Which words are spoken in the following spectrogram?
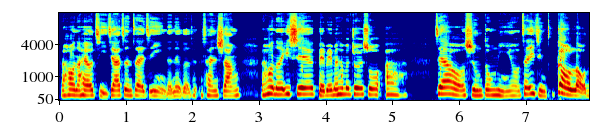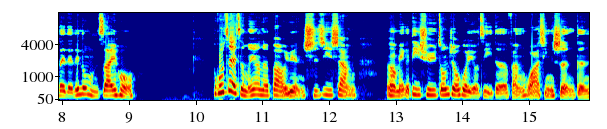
然后呢，还有几家正在经营的那个餐商。然后呢，一些北北们他们就会说啊。这哦，熊东尼哦，在一景告老的，你都不知吼。不过再怎么样的抱怨，实际上，呃，每个地区终究会有自己的繁华兴盛跟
